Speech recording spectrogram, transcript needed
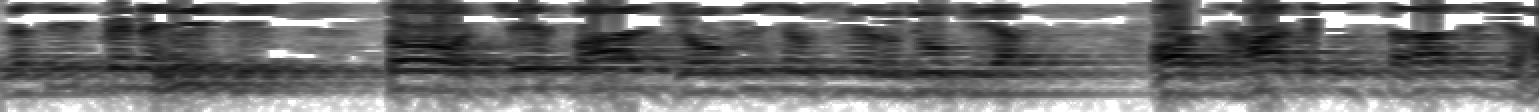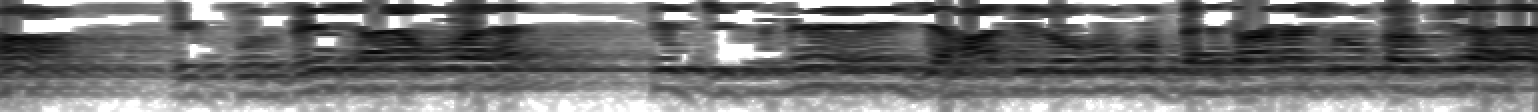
نصیب میں نہیں تھی۔ تو چے پال جوگی سے اس نے رجوع کیا اور کہا کہ اس طرح سے یہاں ایک دردیش آیا ہوا ہے کہ جس نے یہاں کے لوگوں کو بہکانا شروع کر دیا ہے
